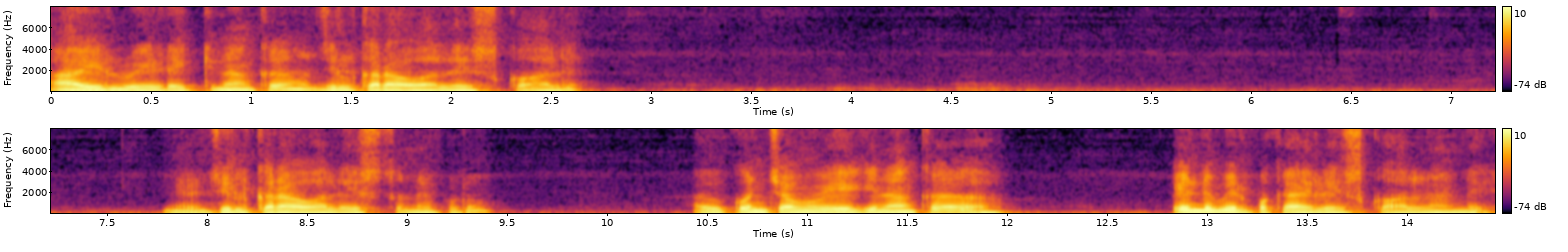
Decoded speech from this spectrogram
ఆయిల్ వేడెక్కినాక జీలకర్ర ఆవాలు వేసుకోవాలి. జీలకర్ర ఆవాలు వేస్తున్నాయి ఇప్పుడు. అవి కొంచెం వేగినాక ఎండుమిరపకాయలు వేసుకోవాలండి.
